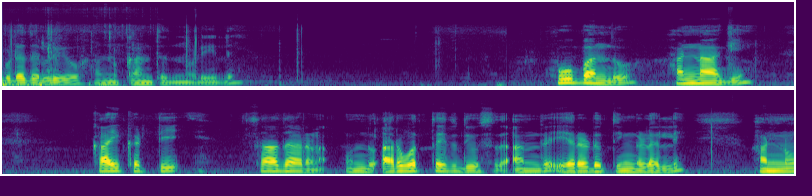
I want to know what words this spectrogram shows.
ಬುಡದಲ್ಲಿಯೂ ಹಣ್ಣು ಕಾಣ್ತದೆ ನೋಡಿ ಇಲ್ಲಿ. ಹೂ ಬಂದು ಹಣ್ಣಾಗಿ ಕಾಯಿ ಕಟ್ಟಿ ಸಾಧಾರಣ ಒಂದು ಅರವತ್ತೈದು ದಿವಸದ ಅಂದರೆ ಎರಡು ತಿಂಗಳಲ್ಲಿ ಹಣ್ಣು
